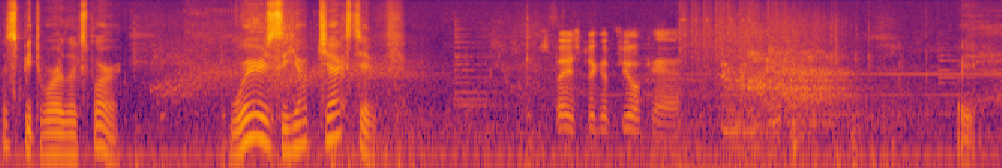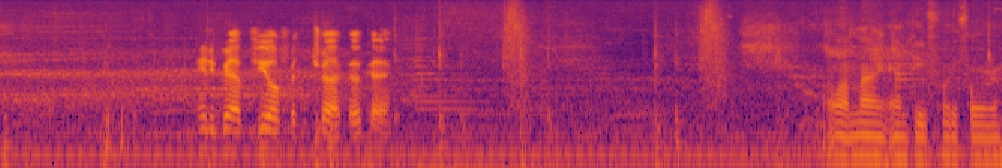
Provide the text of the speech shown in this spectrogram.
Let's speak to World Explorer. Where's the objective? Space, pick up fuel can. Wait, Need to grab fuel for the truck. Okay. I want my MP44.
